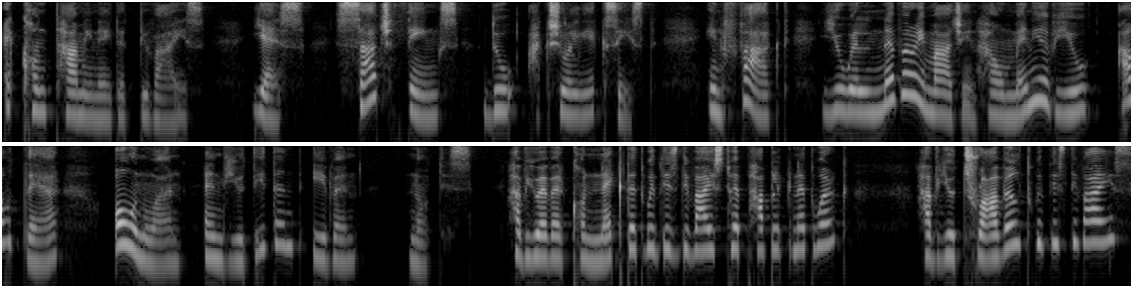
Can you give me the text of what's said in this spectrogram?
a contaminated device. Yes, such things do actually exist. In fact, you will never imagine how many of you out there own one and you didn't even notice. Have you ever connected with this device to a public network? Have you traveled with this device?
